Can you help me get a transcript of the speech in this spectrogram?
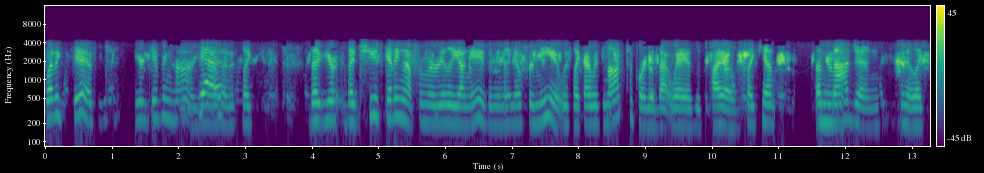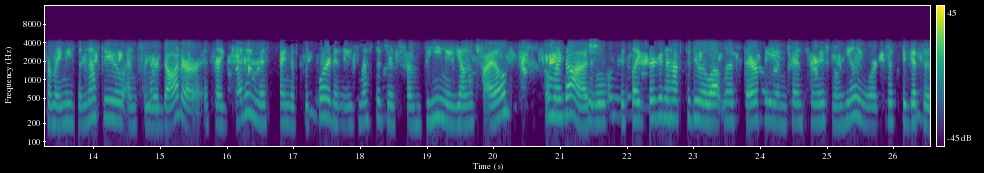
what a gift you're giving her you yes. know that it's like that you're that she's getting that from a really young age. I mean i know for me it was like i was not supported that way as a child. So i can't imagine you know like for my niece and nephew and for your daughter it's like getting this kind of support and these messages from being a young child. Oh my gosh. It's like they're going to have to do a lot less therapy and transformational healing work just to get to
